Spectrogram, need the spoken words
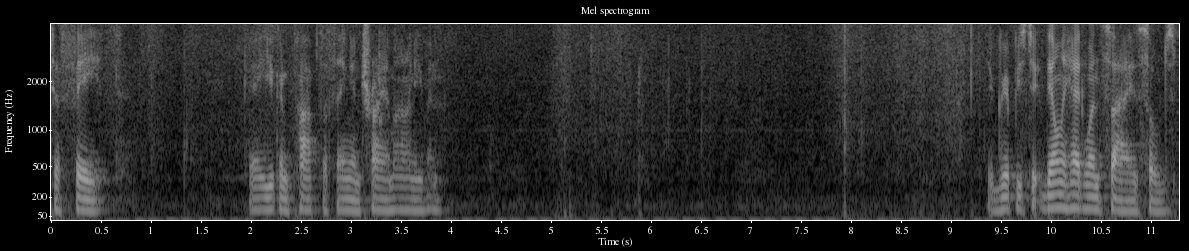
to faith. Okay, you can pop the thing and try them on even. The grippy stick, they only had one size, so just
